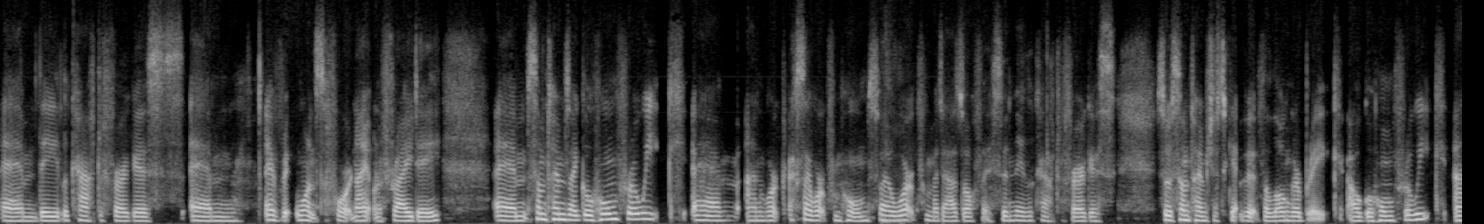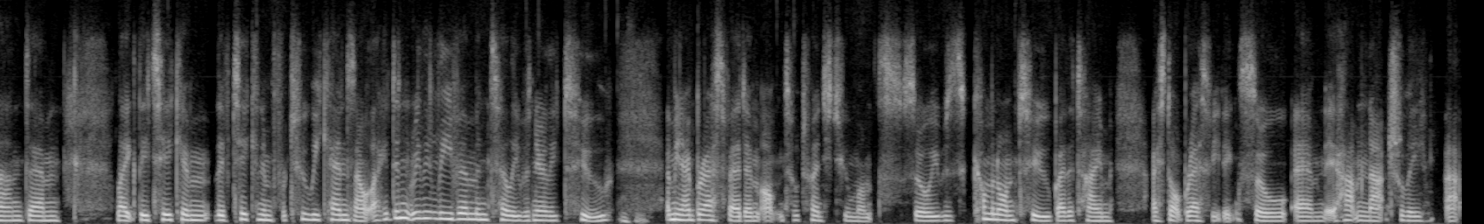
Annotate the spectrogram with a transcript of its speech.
Um, they look after Fergus um, every once a fortnight on a Friday, um, sometimes I go home for a week um, and work because I work from home. So I work from my dad's office and they look after Fergus. So sometimes just to get a bit of a longer break, I'll go home for a week. And um, like they take him, they've taken him for two weekends now. Like I didn't really leave him until he was nearly 2 mm-hmm. I mean, I breastfed him up until 22 months. So he was coming on two by the time I stopped breastfeeding. So um, it happened naturally at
